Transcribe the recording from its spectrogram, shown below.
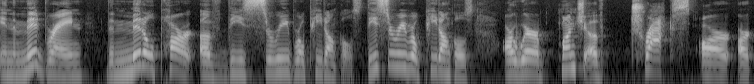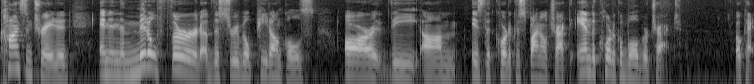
in the midbrain the middle part of these cerebral peduncles. These cerebral peduncles are where a bunch of tracts are, are concentrated, and in the middle third of the cerebral peduncles are the, um, is the corticospinal tract and the corticobulbar tract. Okay.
